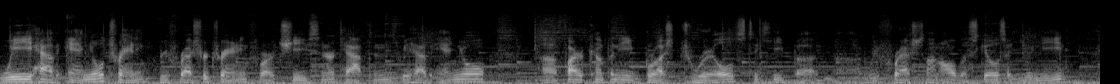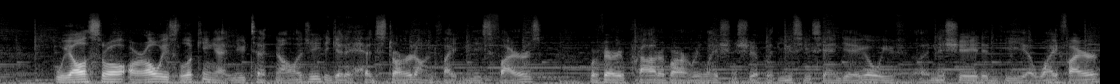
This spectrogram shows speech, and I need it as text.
we have annual training, refresher training for our chiefs and our captains. We have annual uh, fire company brush drills to keep uh, uh, refreshed on all the skills that you need. We also are always looking at new technology to get a head start on fighting these fires. We're very proud of our relationship with UC San Diego. We've initiated the uh, WIFIRE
